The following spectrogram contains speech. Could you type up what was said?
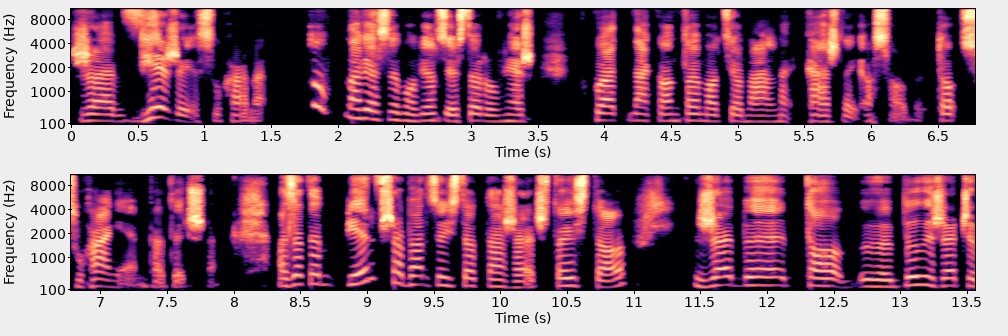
że wie, że jest słuchane. No, nawiasem mówiąc, jest to również wkład na konto emocjonalne każdej osoby. To słuchanie empatyczne. A zatem pierwsza bardzo istotna rzecz to jest to, żeby to y, były rzeczy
